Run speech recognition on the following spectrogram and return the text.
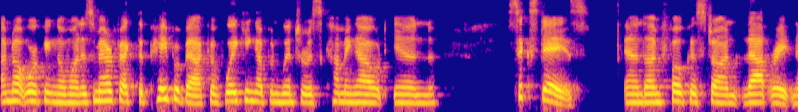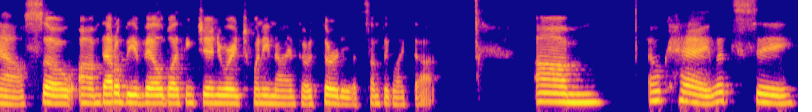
I'm not working on one. As a matter of fact, the paperback of Waking Up in Winter is coming out in six days, and I'm focused on that right now. So um, that'll be available, I think, January 29th or 30th, something like that. Um, okay, let's see.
